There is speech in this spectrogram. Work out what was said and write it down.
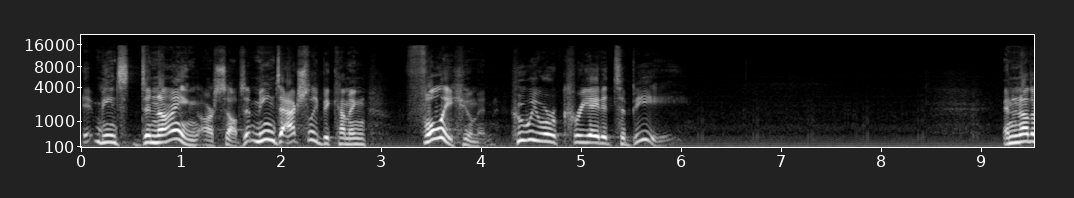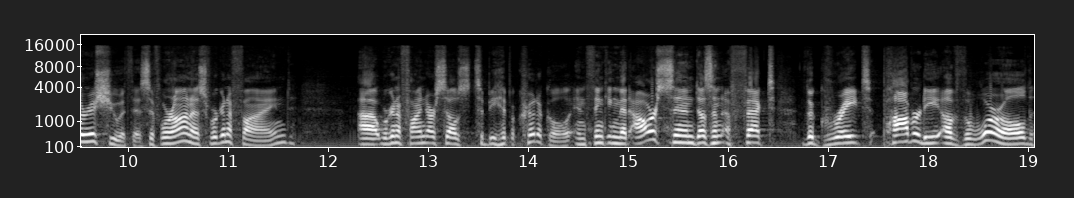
it means denying ourselves. It means actually becoming fully human, who we were created to be. And another issue with this, if we're honest, we're going to find uh, we're going to find ourselves to be hypocritical in thinking that our sin doesn't affect the great poverty of the world,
